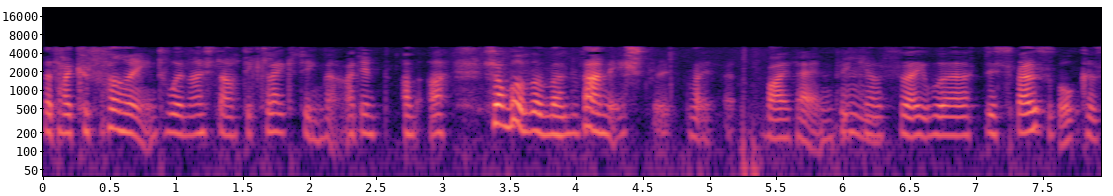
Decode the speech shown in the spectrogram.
that I could find when I started collecting that. I didn't. Um, I, some of them had vanished by, by then Mm. because they were disposable because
